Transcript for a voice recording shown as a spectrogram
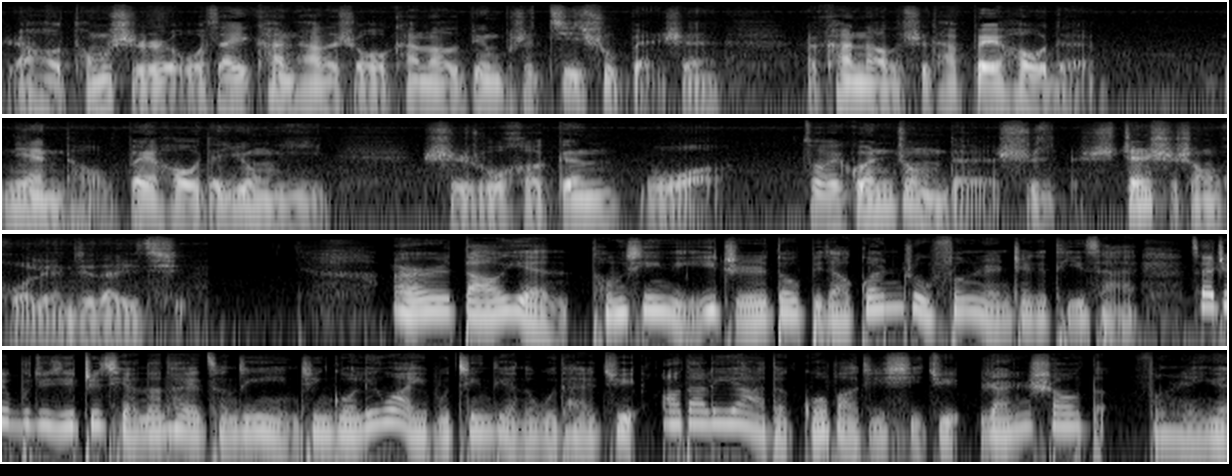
然后同时，我在一看它的时候，看到的并不是技术本身，而看到的是它背后的念头、背后的用意是如何跟我作为观众的实真实生活连接在一起。而导演童心宇一直都比较关注疯人这个题材，在这部剧集之前呢，他也曾经引进过另外一部经典的舞台剧——澳大利亚的国宝级喜剧《燃烧的疯人院》。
